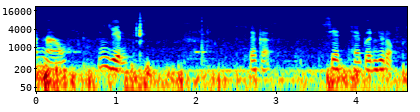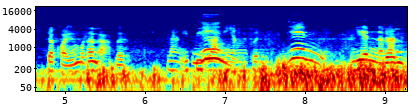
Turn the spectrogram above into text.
มันหนาวมันเย็น แต่ก็เสียดให้เพิ่นอยู่ดอกจะข่อยยังบ่ท่านอาบเลยล้างอีปีล้างอีหยังให้เพิ่นยินเย็นนั่นล่ะเดิน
